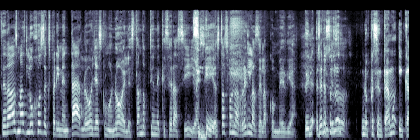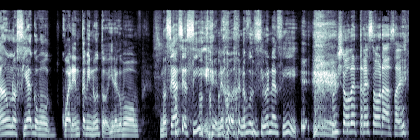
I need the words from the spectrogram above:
Te dabas más lujos de experimentar. Luego ya es como, no, el stand-up tiene que ser así, así. Estas son las reglas de la comedia. O sea, nosotros nos presentamos y cada uno hacía como 40 minutos y era como no se hace así, no, no funciona así. Un show de tres horas ahí.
